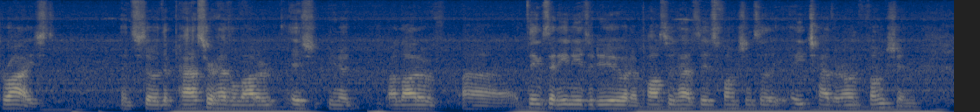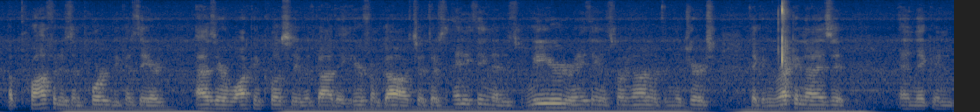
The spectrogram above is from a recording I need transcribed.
Christ, and so the pastor has a lot of ish, you know a lot of uh, things that he needs to do. An apostle has his function, so they each have their own function. A prophet is important because they are, as they're walking closely with God, they hear from God. So if there's anything that is weird or anything that's going on within the church, they can recognize it and they can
